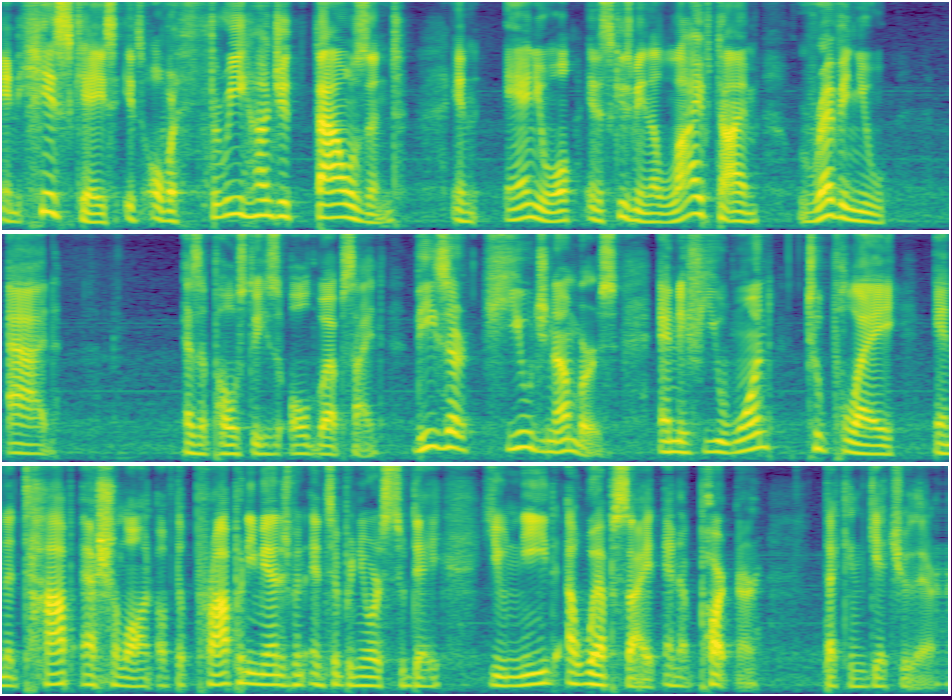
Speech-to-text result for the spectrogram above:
In his case, it's over 300,000 in annual, in excuse me, in a lifetime revenue ad as opposed to his old website. These are huge numbers. And if you want to play in the top echelon of the property management entrepreneurs today, you need a website and a partner that can get you there.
